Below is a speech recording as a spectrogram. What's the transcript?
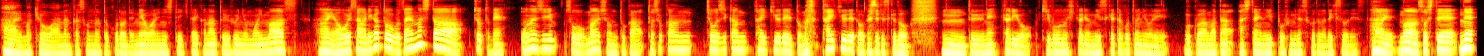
はい、まあ今日はなんかそんなところでね、終わりにしていきたいかなというふうに思います。はい、葵さんありがとうございました。ちょっとね、同じ、そう、マンションとか図書館長時間耐久デート、また 耐久デートはおかしいですけど、うん、というね、光を、希望の光を見つけたことにより、僕はまた明日への一歩を踏み出すことができそうです。はい。まあ、そしてね、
